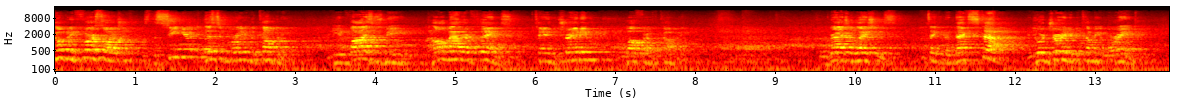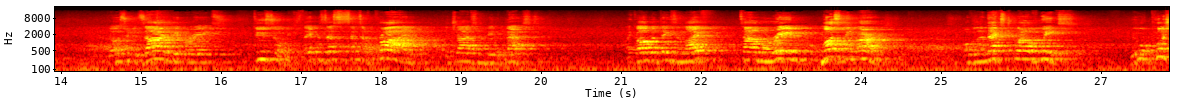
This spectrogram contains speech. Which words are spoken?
Company first sergeant is the senior enlisted Marine of the company, and he advises me on all matter of things pertaining to training and welfare of the company. Congratulations on taking the next step in your journey to becoming a Marine. Those who desire to be Marines do so because they possess a sense of pride that drives them to be the best. Like all good things in life, the title Marine must be earned. Over the next 12 weeks, we will push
